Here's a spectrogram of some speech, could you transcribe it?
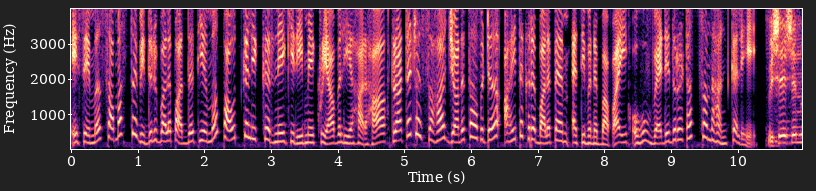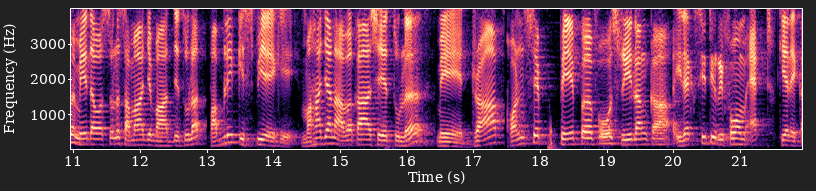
එසේම සමස්ත විදුලි බල පද්ධතියම පෞද්ගලිකරණය කිරීමේ ක්‍රියාවලිය හරහා රටට සහ ජනතාවට අහිතකර බලපෑම් ඇතිවන බවයි ඔහු වැඩිදුරටත් සඳහන් කළේ. විශේෂෙන්ම මේ දවස්වල සමාජ මාධ්‍ය තුළත් පබ්ලික් ස්පිය එකේ මහජන අවකාශය තුළ මේ draft concept paper for Sri Lanka electricity reform act කියල එකක්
